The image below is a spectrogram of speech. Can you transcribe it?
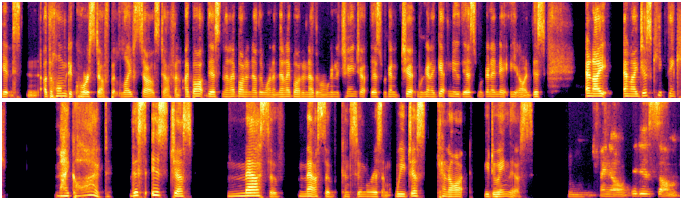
it's the home decor stuff, but lifestyle stuff. And I bought this, and then I bought another one, and then I bought another one. We're going to change up this. We're going to ch- we're going to get new this. We're going to you know and this, and I and I just keep thinking, my God, this is just massive, massive consumerism. We just cannot be doing this. Mm, I know it is. Um,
